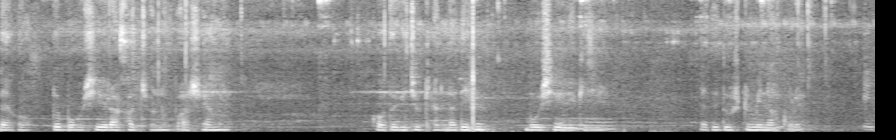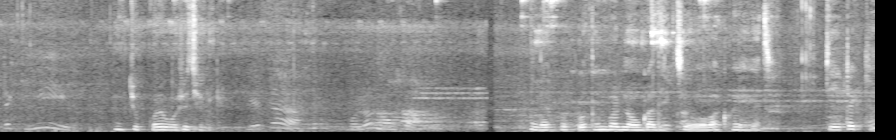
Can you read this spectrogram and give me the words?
দেখো একটু বসিয়ে রাখার জন্য পাশে আমি কত কিছু খেলনা দিয়ে বসিয়ে রেখেছি যাতে দুষ্টুমি না করে। এটা কি? চুপ করে বসেছিল দেখো প্রথমবার নৌকা দেখছে ও অবাক হয়ে গেছে। যে এটা কি?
